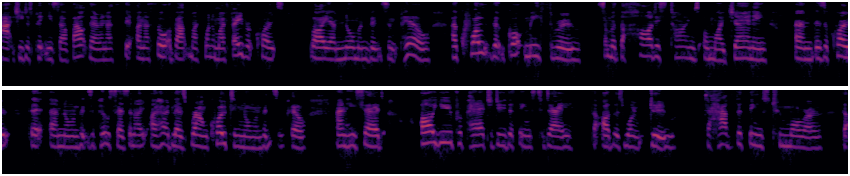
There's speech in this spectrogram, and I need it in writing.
actually just putting yourself out there. And I th- and I thought about my one of my favorite quotes by um, Norman Vincent Peale, a quote that got me through some of the hardest times on my journey. Um, there's a quote that um, Norman Vincent Peale says, and I, I heard Les Brown quoting Norman Vincent Peale, and he said, Are you prepared to do the things today that others won't do to have the things tomorrow that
